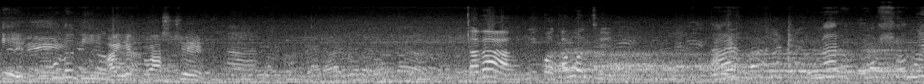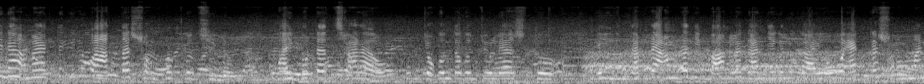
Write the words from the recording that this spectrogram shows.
কে? কোনো দিন হ্যাঁ। দাদা উনি কথা বলছেন। আর সঙ্গে না আমার একটা কীরকম আত্মার সম্পর্ক ছিল। ভাইফোঁটা ছাড়াও যখন তখন চলে আসতো। এই তারপরে আমরা যে বাংলা গান যেগুলো গাই, ও একটা সম্মান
